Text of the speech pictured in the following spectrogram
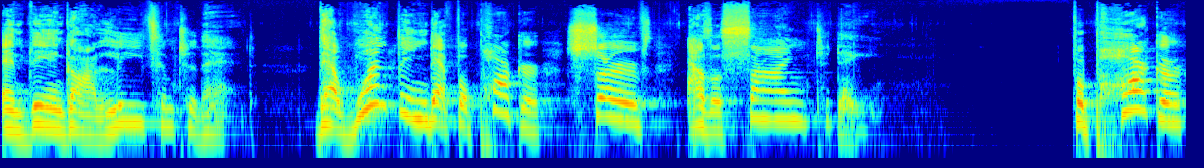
And then God leads him to that. That one thing that for Parker serves as a sign today. For Parker,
